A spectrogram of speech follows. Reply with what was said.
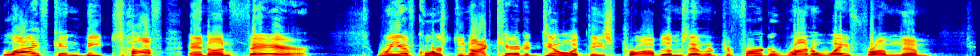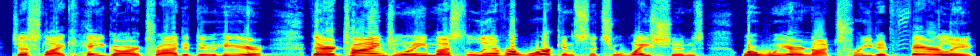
Life can be tough and unfair. We, of course, do not care to deal with these problems and would prefer to run away from them, just like Hagar tried to do here. There are times when we must live or work in situations where we are not treated fairly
